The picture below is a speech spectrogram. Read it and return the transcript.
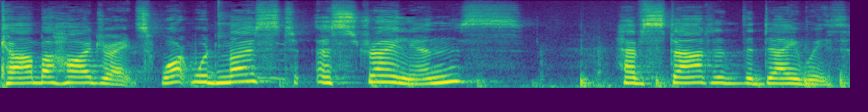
Carbohydrates. What would most Australians have started the day with?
